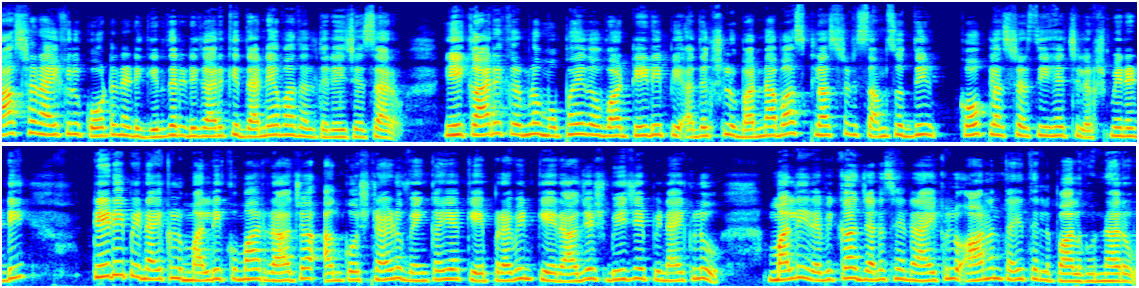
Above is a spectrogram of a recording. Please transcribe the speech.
రాష్ట్ర నాయకులు కోటరెడ్డి గిరిధరెడ్డి గారికి ధన్యవాదాలు తెలియజేశారు. ఈ కార్యక్రమంలో ముప్పైదవ వార్డు టీడీపీ అధ్యక్షులు Barnabas cluster Samsuddin co cluster CH Lakshmireddy TDP నాయకులు Malli Kumar Raja Ankosh Naidu Venkaiah K Praveen K Rajesh BJP నాయకులు మల్లి రవిక జనసేన నాయకులు ఆనంద్ తదితరులు పాల్గొన్నారు.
